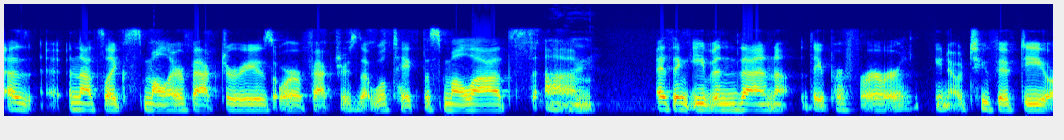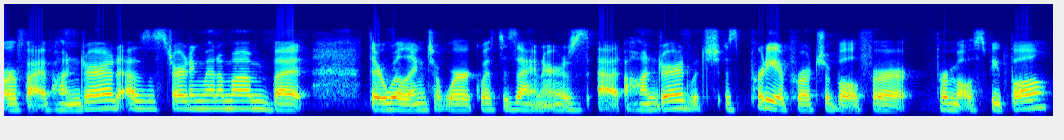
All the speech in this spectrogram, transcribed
as, and that's like smaller factories or factories that will take the small lots. Um, okay. I think even then they prefer, you know, 250 or 500 as a starting minimum, but they're willing to work with designers at 100, which is pretty approachable for for most people.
